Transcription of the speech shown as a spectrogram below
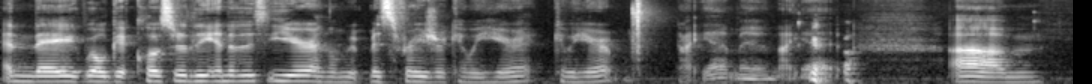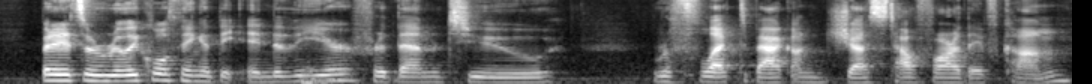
and they will get closer to the end of this year and Miss Fraser, can we hear it? Can we hear it? Not yet, man, not yet. um, but it's a really cool thing at the end of the year for them to reflect back on just how far they've come.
